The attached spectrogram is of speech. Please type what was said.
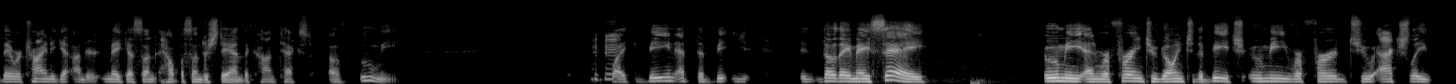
they were trying to get under make us un, help us understand the context of umi Mhm. like being at the beach though they may say umi and referring to going to the beach umi referred to actually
